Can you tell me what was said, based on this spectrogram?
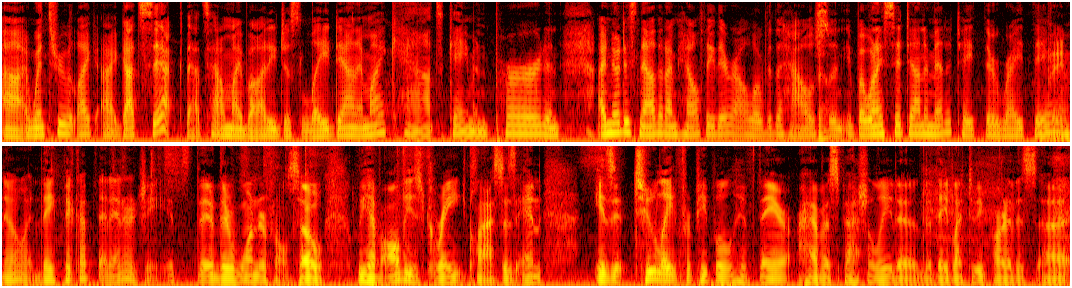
Uh, I went through it like I got sick. That's how my body just laid down, and my cats came and purred. And I notice now that I'm healthy, they're all over the house. And, but when I sit down to meditate, they're right there. They know it. They pick up that energy. It's they're, they're wonderful. So we have all these great classes. And is it too late for people if they have a specialty to that they'd like to be part of this uh,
